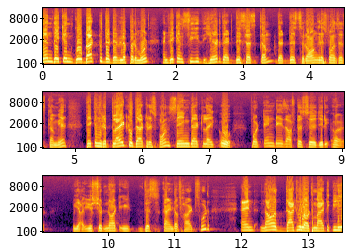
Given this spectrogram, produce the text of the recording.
then they can go back to the developer mode and they can see here that this has come that this wrong response has come here. They can reply to that response saying that like oh for 10 days after surgery or yeah you should not eat this kind of hard food. And now that will automatically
